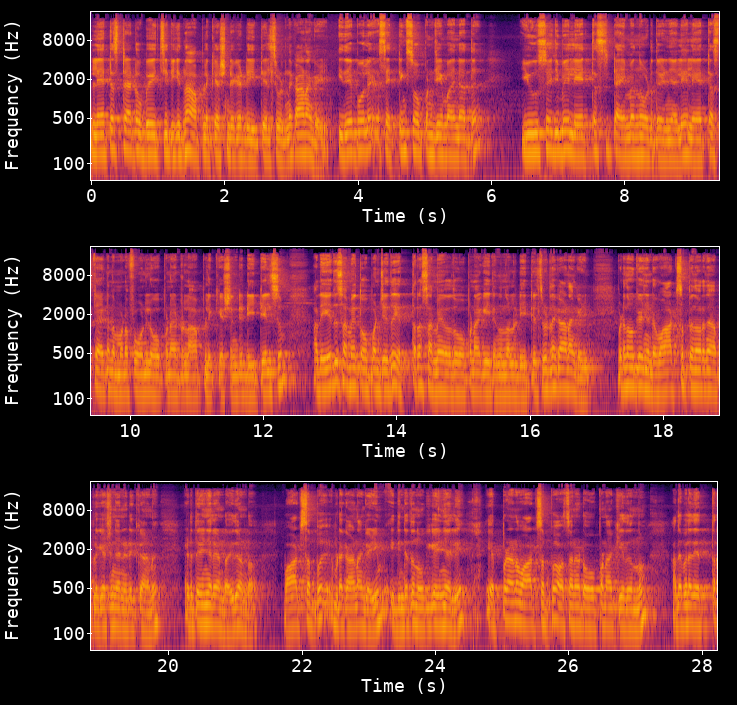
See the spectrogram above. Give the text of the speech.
ലേറ്റസ്റ്റ് ആയിട്ട് ഉപയോഗിച്ചിരിക്കുന്ന ആപ്ലിക്കേഷന്റെയൊക്കെ ഡീറ്റെയിൽസ് ഇവിടുന്ന് കാണാൻ കഴിയും. ഇതേപോലെ സെറ്റിങ്സ് ഓപ്പൺ ചെയ്യുമ്പോൾ അതിന്റെ അകത്ത് യൂസേജ് ബൈ ലേറ്റസ്റ്റ് ടൈം എന്ന് കൊടുത്തു കഴിഞ്ഞാൽ ലേറ്റസ്റ്റ് ആയിട്ട് നമ്മുടെ ഫോണിൽ ഓപ്പൺ ആയിട്ടുള്ള ആപ്ലിക്കേഷന്റെ ഡീറ്റെയിൽസും അത് ഏത് സമയത്ത് ഓപ്പൺ ചെയ്ത് എത്ര സമയം അത് ഓപ്പൺ ആക്കിയിരുന്നു എന്നുള്ള ഡീറ്റെയിൽസ് ഇവിടുന്ന് കാണാൻ കഴിയും. ഇവിടെ നോക്കി കഴിഞ്ഞിട്ടുണ്ട്? വാട്സപ്പ് എന്ന് പറഞ്ഞ ആപ്ലിക്കേഷൻ ഞാൻ എടുക്കുകയാണ്. എടുത്തു കഴിഞ്ഞാൽ കണ്ടോ? ഇത് കണ്ടോ? വാട്സപ്പ് ഇവിടെ കാണാൻ കഴിയും. ഇതിന്റെ അകത്ത് നോക്കിക്കഴിഞ്ഞാൽ എപ്പോഴാണ് വാട്സപ്പ് അവസാനമായിട്ട് ഓപ്പൺ ആക്കിയതെന്നും അതേപോലെ അത് എത്ര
